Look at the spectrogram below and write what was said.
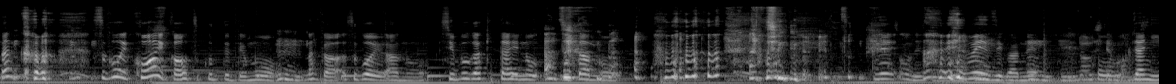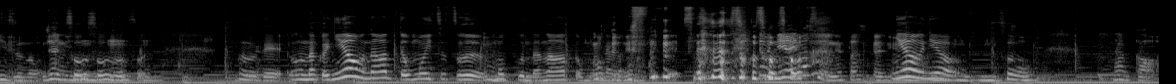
なんかすごい怖い顔作っててもうん。なんかすごいあの渋垣隊のあ。歌のね。イメージがねジャニーズの。そうそうそうそう。んなのでうんなんか似合うなって思いつつ、ん。もっくんだなと思いながらもっくんです。見てそうでも似合いそうそうますよね確かに似合う似合う。んんんそう。なんか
